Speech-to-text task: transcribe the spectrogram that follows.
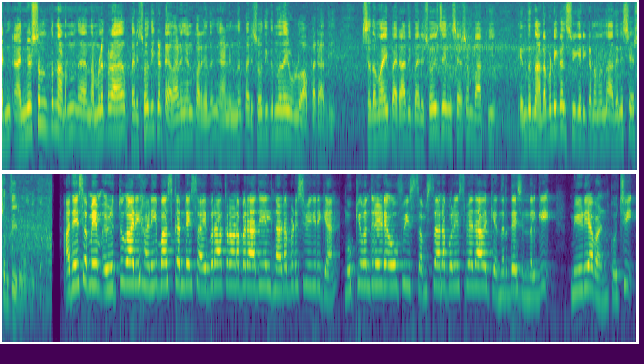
അന്വേഷണം ഇപ്പം നടന്ന് നമ്മളിപ്പോൾ പരിശോധിക്കട്ടെ. അതാണ് ഞാൻ പറഞ്ഞത്. ഞാൻ ഇന്ന് പരിശോധിക്കുന്നതേ ഉള്ളൂ ആ പരാതി. വിശദമായി പരാതി പരിശോധിച്ചതിന് ശേഷം ബാക്കി എന്ത് നടപടികൾ സ്വീകരിക്കണമെന്ന് അതിനുശേഷം തീരുമാനിക്കാം. അതേസമയം എഴുത്തുകാരി ഹണി ഭാസ്കറിന്റെ സൈബർ ആക്രമണ പരാതിയിൽ നടപടി സ്വീകരിക്കാൻ മുഖ്യമന്ത്രിയുടെ ഓഫീസ് സംസ്ഥാന പോലീസ് മേധാവിക്ക് നിർദ്ദേശം നൽകി. Media one Kochi.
